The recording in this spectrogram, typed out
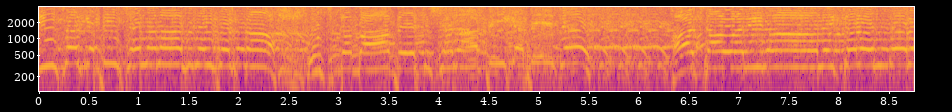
عیسیٰ کے پیچھے نماز نہیں پڑھتا، اس کا باپ ایک شرابی کے پیچھے۔ ہاچا والی لال کرندہ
